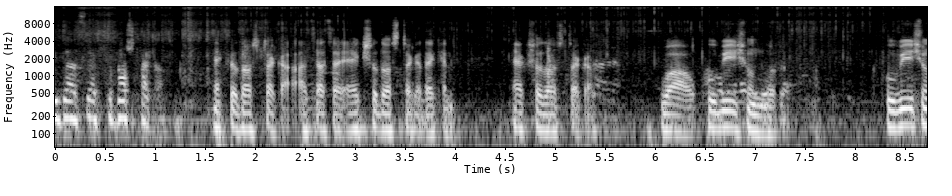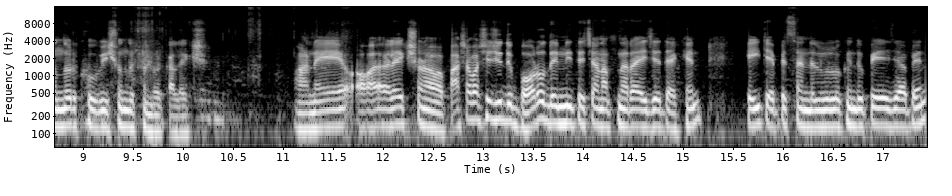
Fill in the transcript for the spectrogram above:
এইটা আছে একশো দশ টাকা। একশো দশ টাকা আচ্ছা আচ্ছা একশো দশ টাকা দেখেন একশো দশ টাকা। ওয়াও খুবই সুন্দর। খুবই সুন্দর খুবই সুন্দর সুন্দর কালেকশন মানে কালেকশন পাশাপাশি যদি বড়দের নিতে চান আপনারা, এই যে দেখেন, এই টাইপের স্যান্ডেলগুলো কিন্তু পেয়ে যাবেন।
